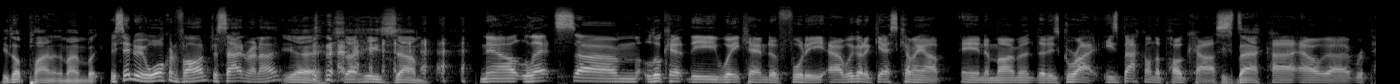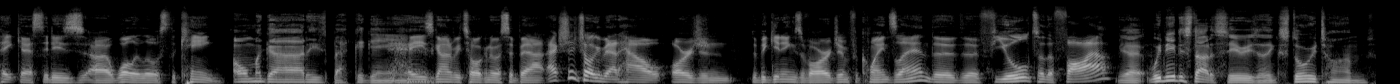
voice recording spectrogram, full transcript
he's not playing at the moment. But He seemed to be walking fine. Just saying, Renault. yeah, so he's um, Now let's um, look at the weekend of footy. Uh, we've got a guest coming up in a moment that is great. He's back on the podcast. He's back. Uh, our uh, repeat guest. It is uh, Wally Lewis, the King. oh my god, he's back again. He's going to be talking to us about actually talking about how Origin, the beginnings of Origin for Queensland, the the fuel to the fire. Yeah, we need to start a series. I think story times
